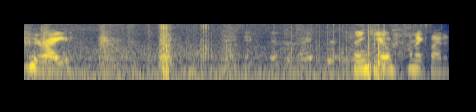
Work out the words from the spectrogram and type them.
right. Thank you. I'm excited.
